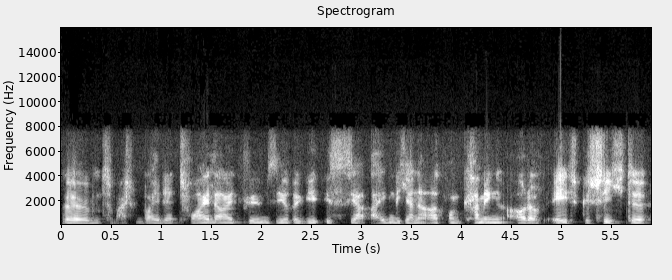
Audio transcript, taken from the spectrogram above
Ähm, zum Beispiel bei der Twilight-Filmserie ist ja eigentlich eine Art von Coming-out-of-Age-Geschichte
